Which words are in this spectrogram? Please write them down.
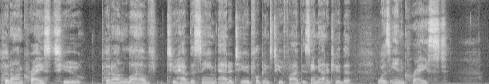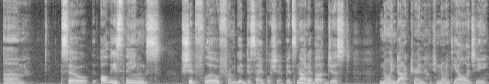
put on Christ, to put on love, to have the same attitude, Philippians 2:5, the same attitude that was in Christ. So all these things should flow from good discipleship. It's not about just knowing doctrine and knowing theology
